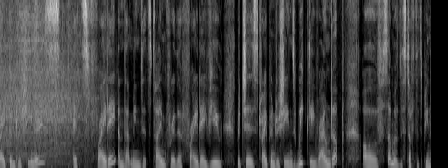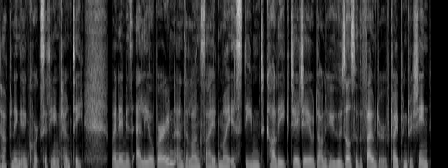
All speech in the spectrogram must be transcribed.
Tripe and Drisheen. It's Friday, and that means it's time for the Friday View, which is Tripe and Drisheen's weekly roundup of some of the stuff that's been happening in Cork City and County. My name is Ellie O'Byrne, and alongside my esteemed colleague JJ O'Donoghue, who's also the founder of Tripe and Roisin,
